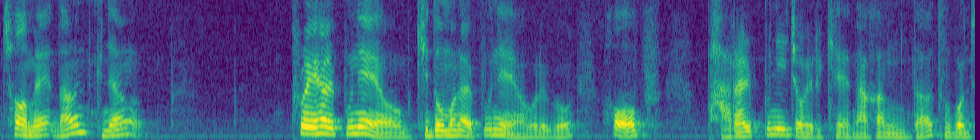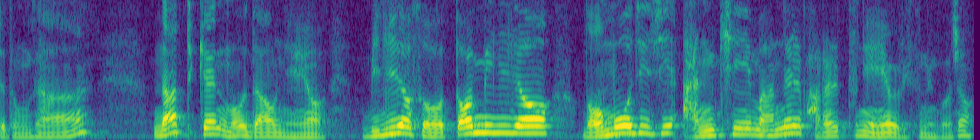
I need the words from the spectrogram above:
처음에 나는 그냥 pray 할 뿐이에요. 기도만 할 뿐이에요. 그리고 hope 바랄 뿐이죠. 이렇게 나갑니다. 두 번째 동사. not get more down이에요. 밀려서 떠밀려 넘어지지 않기만을 바랄 뿐이에요. 이렇게 되는 거죠.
